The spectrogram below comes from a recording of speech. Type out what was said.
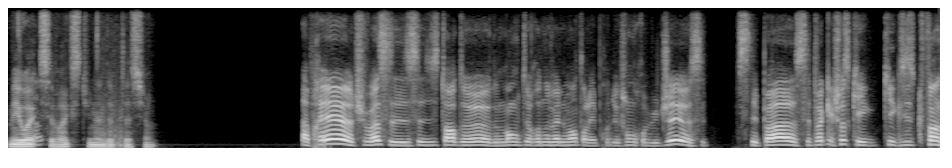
Mais ouais, c'est vrai que c'est une adaptation. Après, tu vois, ces, ces histoires de, de, manque de renouvellement dans les productions de gros budget, c'est pas c'est pas quelque chose qui, qui existe. Enfin,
